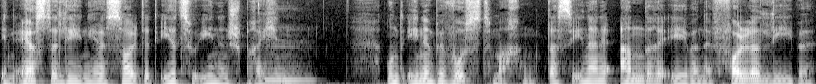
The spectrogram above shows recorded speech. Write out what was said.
In erster Linie solltet ihr zu ihnen sprechen und ihnen bewusst machen, dass sie in eine andere Ebene voller Liebe,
